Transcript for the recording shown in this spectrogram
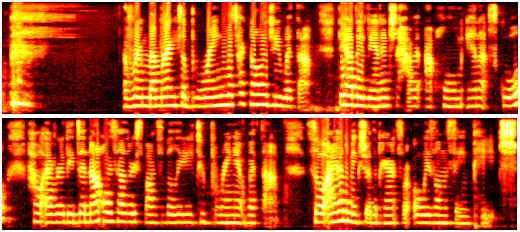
of remembering to bring the technology with them. They had the advantage to have it at home and at school. However, they did not always have the responsibility to bring it with them. So I had to make sure the parents were always on the same page.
